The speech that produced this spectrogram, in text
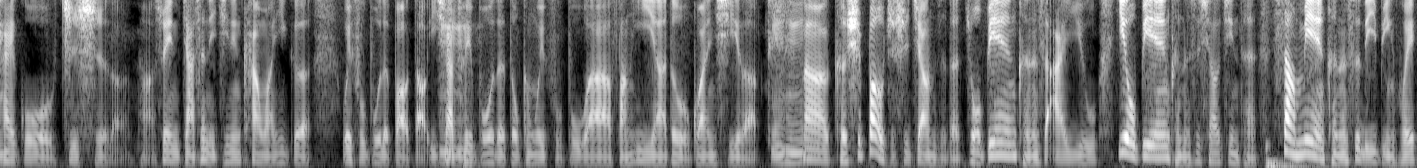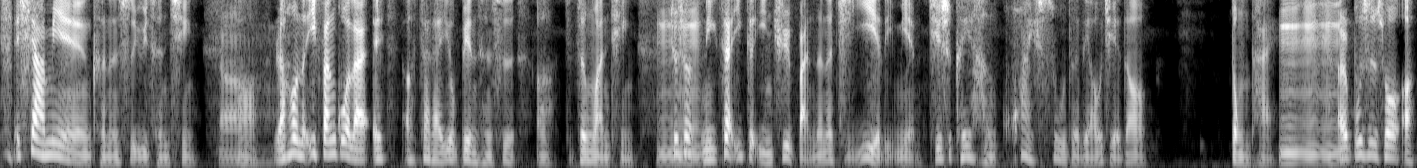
太过制式了啊！所以假设你今天看完一个卫福部的报道，一下推播的都跟卫福部啊、防疫啊都有关系了。那可是报纸是这样子的，左边可能是 IU，右边可能是萧敬腾，上面可能是李炳辉，哎，下面可能是庾澄庆啊。然后呢，一翻过来，哎，哦，再来又变成是呃曾婉婷。嗯。就是说你在一个影剧版的那几页里面，其实可以很快速的了解到动态。嗯嗯嗯。而不是说哦、呃，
